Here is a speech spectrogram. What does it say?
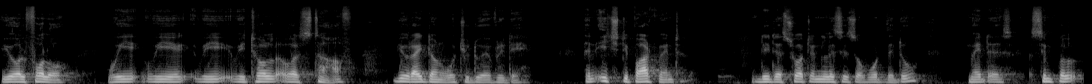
you all follow, we, we, we, we told our staff, you write down what you do every day. Then each department did a SWOT analysis of what they do, made a simple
